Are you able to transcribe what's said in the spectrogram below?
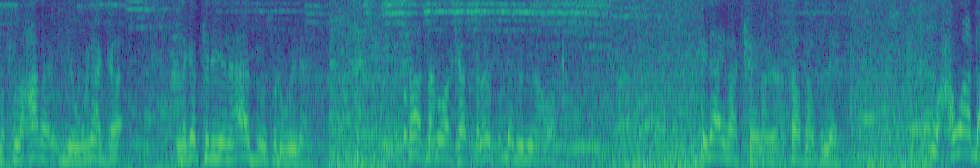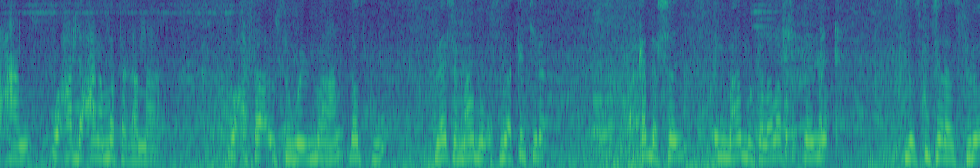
maslaxada iyo wanaagga laga taliyana aad baan u soo dhawaynaya saasaan u arkaa talaasu dhammaynu aan u arkaa. Ilaahay baa keena saasaan is leeyahay wax waa dhaxan waxa dhacana ma taqaanaa. Wax saa u weyn maahan dadku meesha maamul cusbaa ka jira ka dhashay in maamulka lala shaqeeyo la isku talaasulo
